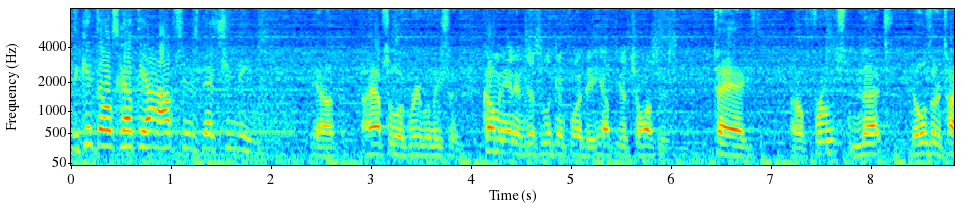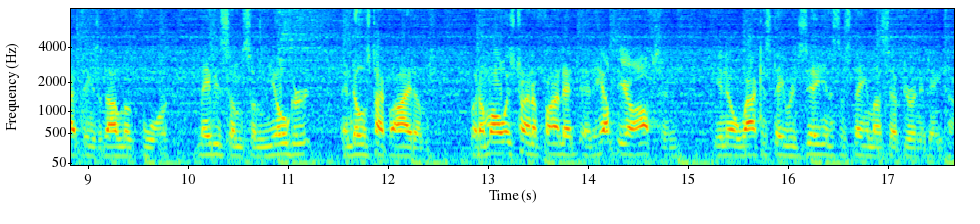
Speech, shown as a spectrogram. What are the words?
to get those healthier options that you need. Yeah, I absolutely agree with Lisa. Coming in and just looking for the healthier choices, tags, uh, fruits, nuts, those are the type of things that I look for. Maybe some, some yogurt and those type of items. But I'm always trying to find that, that healthier option, you know, where I can stay resilient and sustain myself during the daytime.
